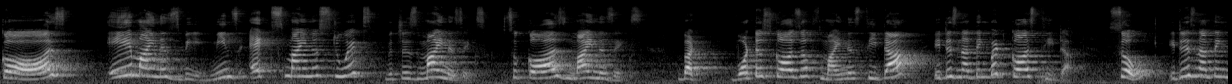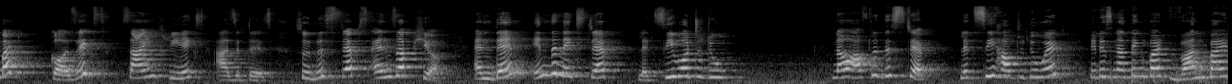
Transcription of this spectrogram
cos a minus b means x minus 2x which is minus x. So, cos minus x. But what is cos of minus theta? It is nothing but cos theta. So, it is nothing but cos x sin 3x as it is. So, this steps ends up here and then in the next step let us see what to do. Now, after this step let us see how to do it. It is nothing but 1 by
